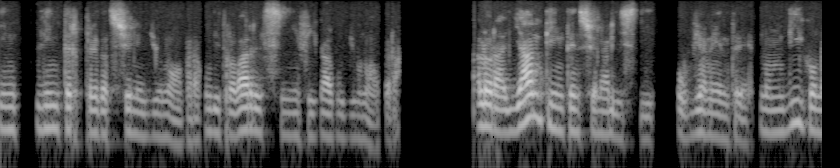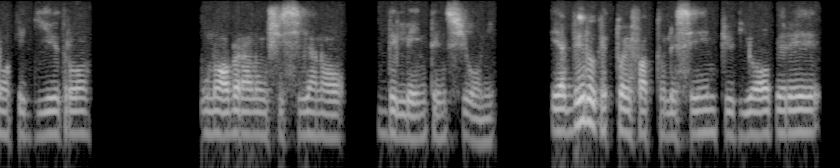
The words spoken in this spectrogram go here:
in, l'interpretazione di un'opera, quindi trovare il significato di un'opera. Allora, gli anti-intenzionalisti ovviamente non dicono che dietro un'opera non ci siano delle intenzioni. E è vero che tu hai fatto l'esempio di opere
